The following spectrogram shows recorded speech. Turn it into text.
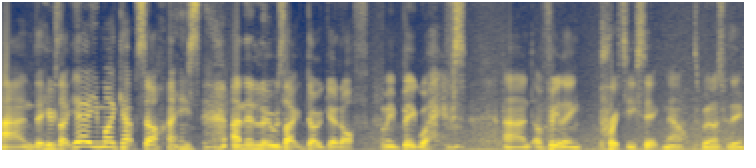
And he was like, yeah, you might capsize. And then Lou was like, don't get off. I mean, big waves. And I'm feeling pretty sick now, to be honest with you.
